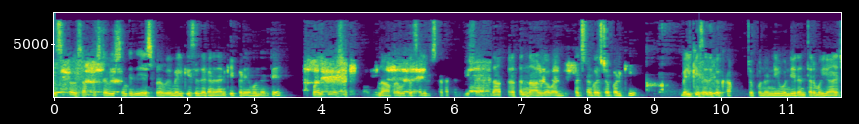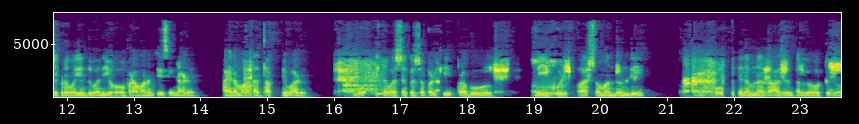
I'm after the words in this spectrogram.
ఏసుప్రభు సంబంధించిన విషయం ఇది. ఏసుప్రభు మెల్కీ సిద్ధక్ అనే దానికి ఇక్కడ ఏముందంటే మొదటి వర్షం నా ప్రభుత్వం సెలవిస్తాడు అనే విషయం. దాని తర్వాత నాలుగవ వచనంకి వచ్చినప్పటికీ మెల్కీ సిద్ధక చెప్పున నీవు నిరంతరము యాజకుడు ఎందు అని యహో ప్రమాణం చేసి ఉన్నాడు. ఆయన మాట తప్పనివాడు. ఐదవ వర్షంకి వచ్చినప్పటికీ ప్రభు నీ కుడి పార్శ్వం అందుండి కోప దినంన రాజులు నలుగొట్టును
